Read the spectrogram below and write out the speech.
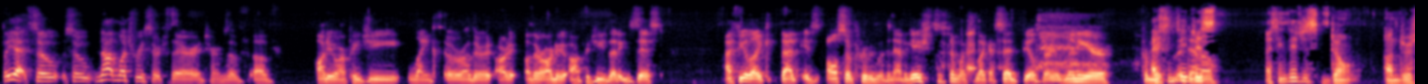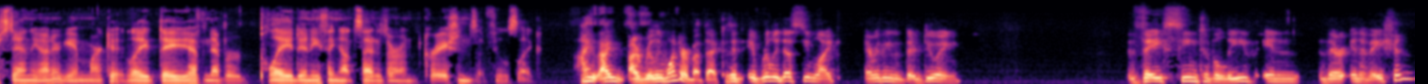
but yeah, so so not much research there in terms of, of audio RPG length or other other audio RPGs that exist. I feel like that is also proven with the navigation system, which, like I said, feels very linear from I think the they demo. just I think they just don't understand the audio game market. Like they have never played anything outside of their own creations. It feels like. I, I, I really wonder about that because it, it really does seem like everything that they're doing, they seem to believe in their innovation.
